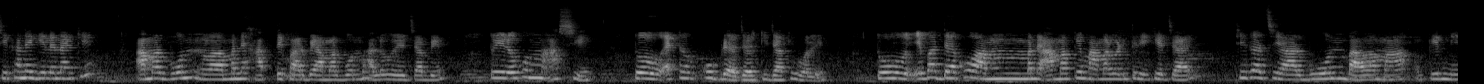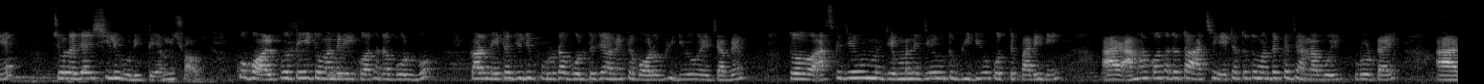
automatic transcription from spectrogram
সেখানে গেলে নাকি আমার বোন মানে হাঁটতে পারবে, আমার বোন ভালো হয়ে যাবে। তো এরকম আসে। তো একটা কোবরাজ আর কি, যাকে বলে। তো এবার দেখো মানে আমাকে মামার বাড়িতে রেখে যায়। ঠিক আছে, আর বোন, বাবা মাকে নিয়ে চলে যায় শিলিগুড়িতে। আমি সব, খুব অল্পতেই তোমাদের এই কথাটা বলব। কারণ এটা যদি পুরোটা বলতে যাই, অনেকটা বড় ভিডিও হয়ে যাবে। তো আজকে যে মানে যেহেতু ভিডিও করতে পারিনি, আর আমার কথাটা তো আছে, এটা তো তোমাদেরকে জানাবোই পুরোটাই। আর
